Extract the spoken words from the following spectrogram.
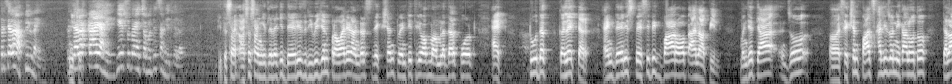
तर त्याला अपील नाही. तर त्याला काय आहे? हे सुद्धा याच्यामध्ये सांगितलेलं आहे. तिथं असं सांगितलेलं आहे की there is revision provided under section twenty three of Mamlatdar court act to the collector and there is specific bar of an appeal म्हणजे त्या जो सेक्शन पाच खाली जो निकाल होतो त्याला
